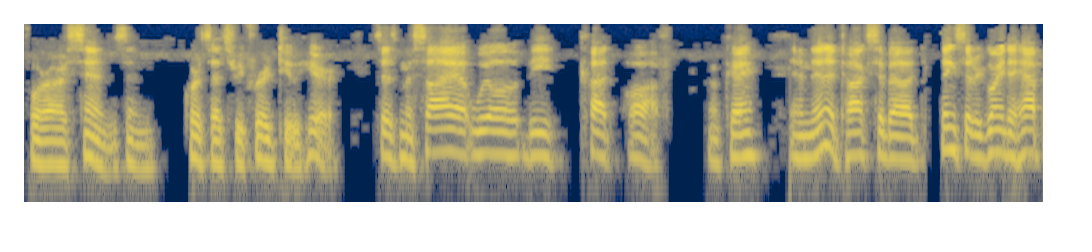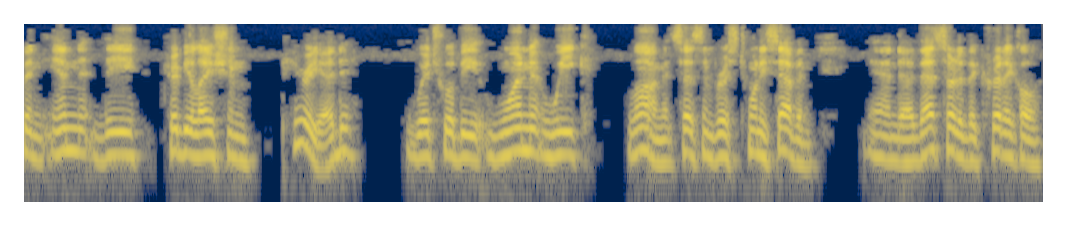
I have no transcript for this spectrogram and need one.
for our sins. And of course, that's referred to here. It says Messiah will be cut off. Okay. And then it talks about things that are going to happen in the tribulation period, which will be one week long. It says in verse 27. And uh, that's sort of the critical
